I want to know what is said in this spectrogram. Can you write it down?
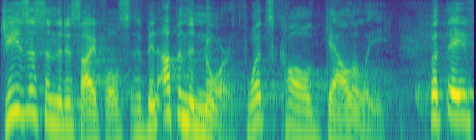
Jesus and the disciples have been up in the north, what's called Galilee. But they've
